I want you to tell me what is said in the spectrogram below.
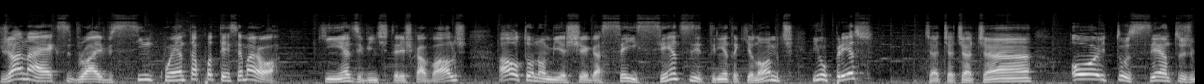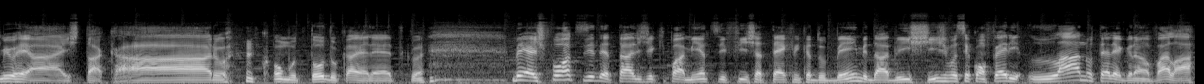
Já na X-Drive 50 a potência é maior, 523 cavalos, a autonomia chega a 630 km e o preço, tchan, tchan, tchan, tchan, 800 mil reais. Tá caro, como todo carro elétrico. Bem, as fotos e detalhes de equipamentos e ficha técnica do BMW iX você confere lá no Telegram. Vai lá,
